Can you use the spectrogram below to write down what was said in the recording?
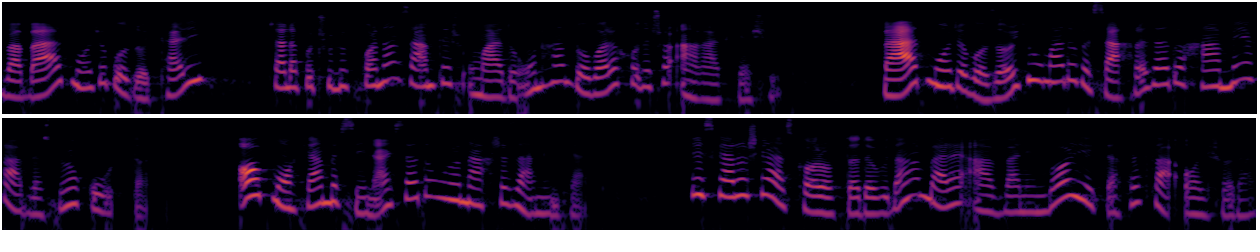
و بعد موج بزرگتری چلپ و چلوپ کنان سمتش اومد و اون هم دوباره خودش رو عقب کشید. بعد موج بزرگی اومد و به صخره زد و همه قبرستون رو قورت داد. آب محکم به سینهش زد و اونو نقش زمین کرد. حسکراش که از کار افتاده بودن برای اولین بار یک دفعه فعال شدن.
